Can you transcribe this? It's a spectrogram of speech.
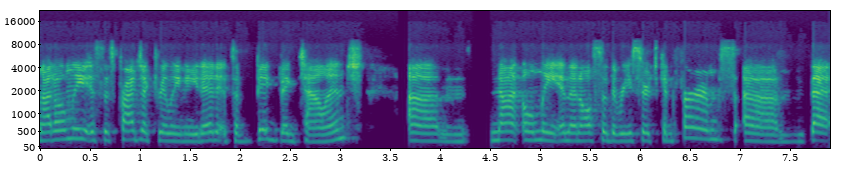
not only is this project really needed, it's a big, big challenge. Um, not only, and then also the research confirms um, that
